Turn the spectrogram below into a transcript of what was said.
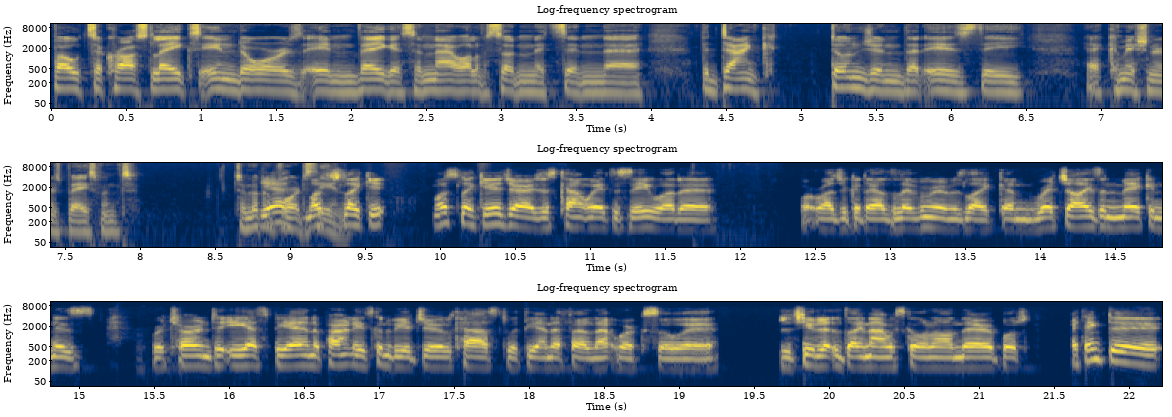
boats across lakes indoors in Vegas, and now all of a sudden it's in uh, the dank dungeon that is the uh, commissioner's basement. So I'm looking yeah, forward to much seeing. Like it, much like you, Jared, I just can't wait to see what uh, what Roger Goodell's living room is like. And Rich Eisen making his return to ESPN. Apparently, it's going to be a dual cast with the NFL Network. So uh, there's a few little dynamics going on there. But I think the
